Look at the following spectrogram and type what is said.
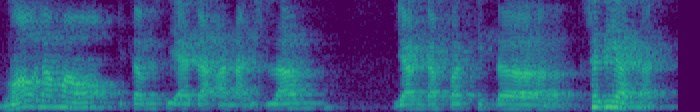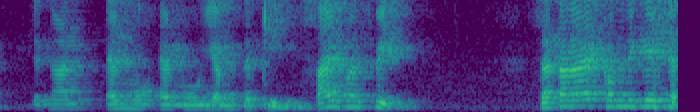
mau nak mau kita mesti ada anak Islam yang dapat kita sediakan dengan ilmu-ilmu yang terkini. Cyberspace, satellite communication,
